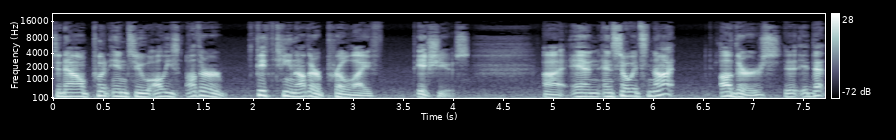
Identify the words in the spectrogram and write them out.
to now put into all these other 15 other pro-life issues. Uh, and and so it's not others. It, it, that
